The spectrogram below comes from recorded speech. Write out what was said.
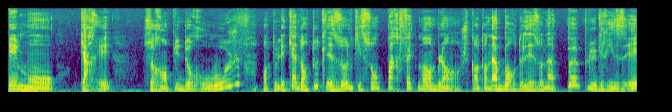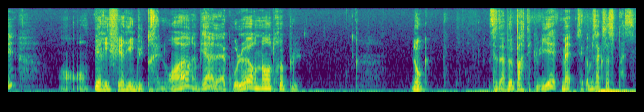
et mon carré se remplit de rouge, en tous les cas dans toutes les zones qui sont parfaitement blanches. Quand on aborde les zones un peu plus grisées, en, périphérie du trait noir, eh bien la couleur n'entre plus. Donc c'est un peu particulier, mais c'est comme ça que ça se passe.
